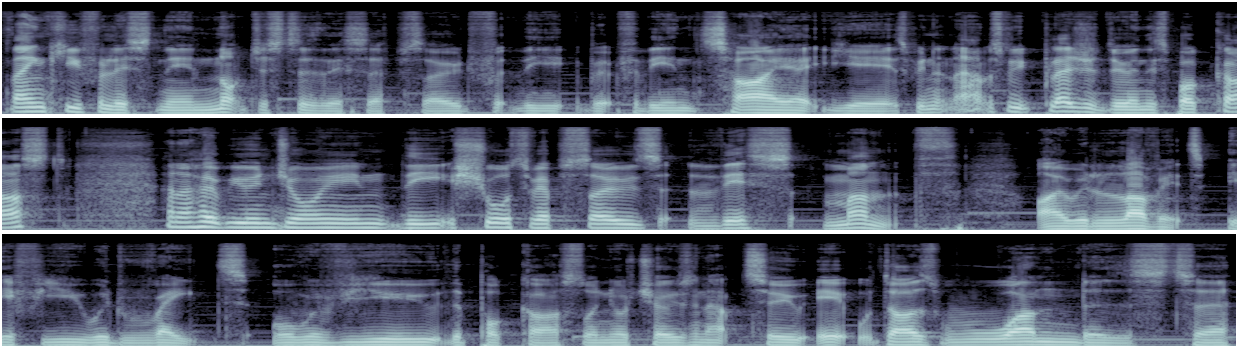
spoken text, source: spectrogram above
Thank you for listening, not just to this episode, for the but for the entire year. It's been an absolute pleasure doing this podcast, and I hope you're enjoying the shorter episodes this month. I would love it if you would rate or review the podcast on your chosen app too. It does wonders to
